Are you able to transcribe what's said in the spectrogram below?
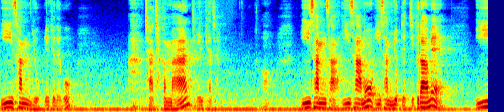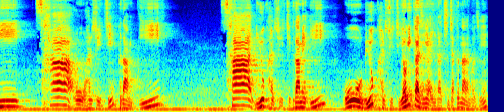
2, 3, 6. 이렇게 되고, 아, 자, 잠깐만. 자, 이렇게 하자. 어, 2, 3, 4, 2, 3, 5, 2, 3, 6 됐지. 그 다음에 2, 4, 5 할 수 있지. 그 다음 2, 4, 6 할 수 있지. 그 다음에 2, 5, 6 할 수 있지. 여기까지 해야 이가 진짜 끝나는 거지.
